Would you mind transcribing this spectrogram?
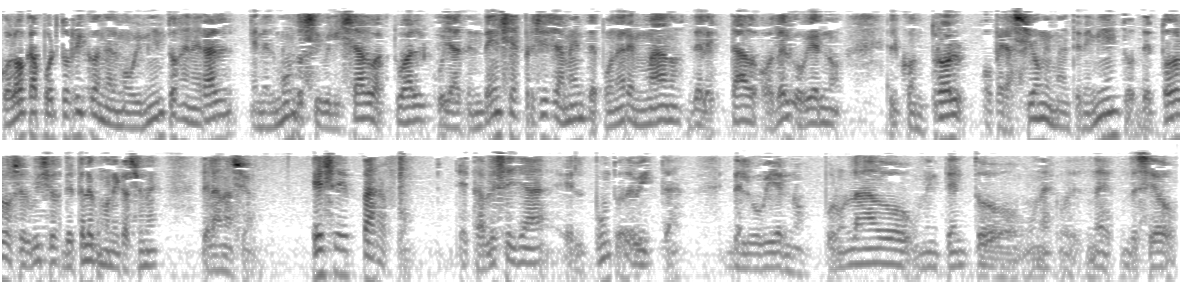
coloca a Puerto Rico en el movimiento general en el mundo civilizado actual cuya tendencia es precisamente poner en manos del Estado o del gobierno el control, operación y mantenimiento de todos los servicios de telecomunicaciones de la nación. Ese párrafo establece ya el punto de vista del gobierno. Por un lado, un intento, un deseo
